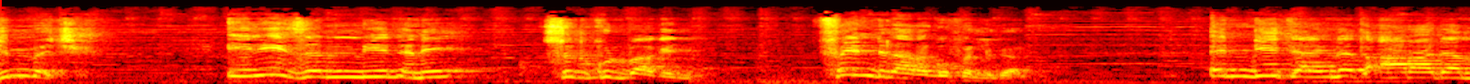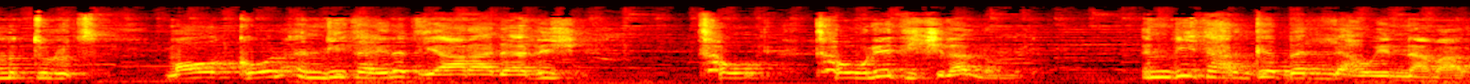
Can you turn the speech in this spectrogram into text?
ይመችህ። እኔ ዘሜን እኔ ስልኩን ባገኝ ፍሬንድ ላደርገው ፈልጋለሁ። እንዴት አይነት አራዳ የምትሉት ማወቅ ከሆነ እንዴት አይነት የአራዳ ልጅ ተውኔት ይችላል ነው እንዴት አድርገህ በላህ ወይና ማራ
